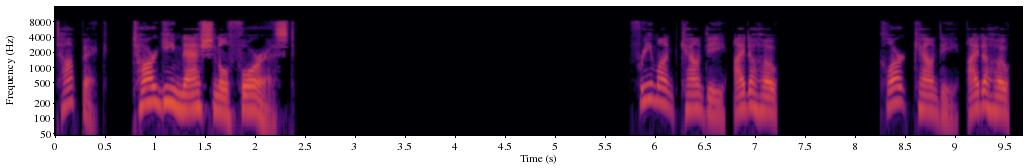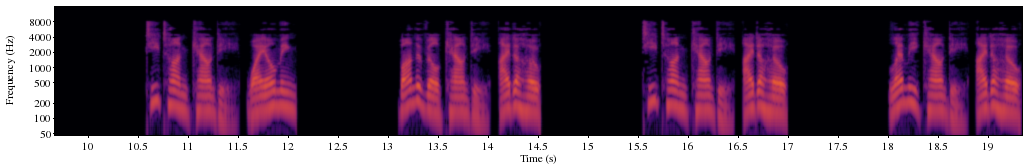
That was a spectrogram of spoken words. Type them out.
Topic: Targhee National Forest. Fremont County, Idaho. Clark County, Idaho. Teton County, Wyoming. Bonneville County, Idaho Teton County, Idaho. Lemhi County, Idaho.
